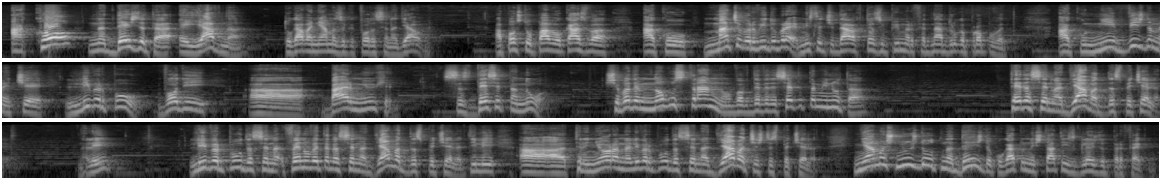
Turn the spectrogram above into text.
Ако надеждата е явна, тогава няма за какво да се надяваме. Апостол Павел казва, ако мача върви добре, мисля, че давах този пример в една друга проповед, ако ние виждаме, че Ливерпул води Байер Мюнхен с 10 на 0, ще бъде много странно в 90-та минута те да се надяват да спечелят. Нали? Ливерпул да се, феновете да се надяват да спечелят или а, а, треньора на Ливерпул да се надява, че ще спечелят. Нямаш нужда от надежда, когато нещата изглеждат перфектно.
